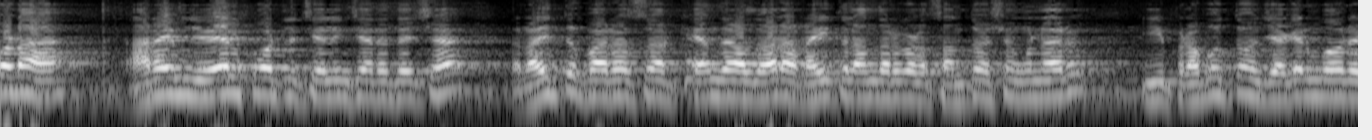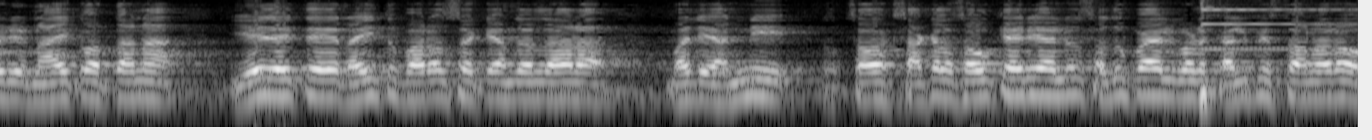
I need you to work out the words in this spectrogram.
కూడా అరవై ఎనిమిది వేల కోట్లు చెల్లించారు దశ. రైతు భరోసా కేంద్రాల ద్వారా రైతులందరూ కూడా సంతోషంగా ఉన్నారు. ఈ ప్రభుత్వం జగన్మోహన్ రెడ్డి నాయకత్వాన ఏదైతే రైతు భరోసా కేంద్రాల ద్వారా మరి అన్ని సకల సౌకర్యాలు సదుపాయాలు కూడా కల్పిస్తా ఉన్నారో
